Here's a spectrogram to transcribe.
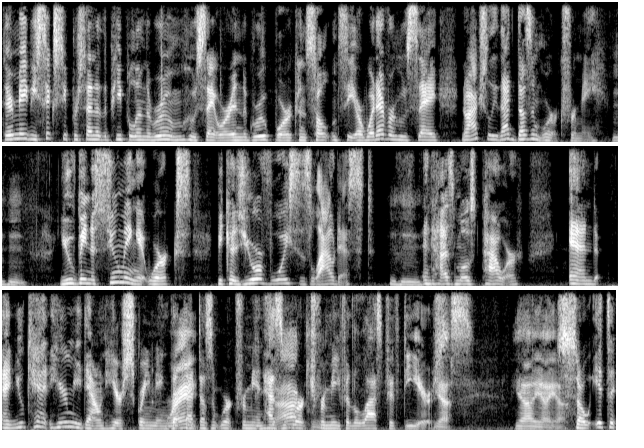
there may be 60% of the people in the room who say, or in the group or consultancy or whatever, who say, no, actually, that doesn't work for me. Mm-hmm. You've been assuming it works because your voice is loudest mm-hmm. and has most power. And and you can't hear me down here screaming that Right. that doesn't work for me and hasn't worked for me for the last 50 years. Yes, yeah, yeah, yeah. so it's a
